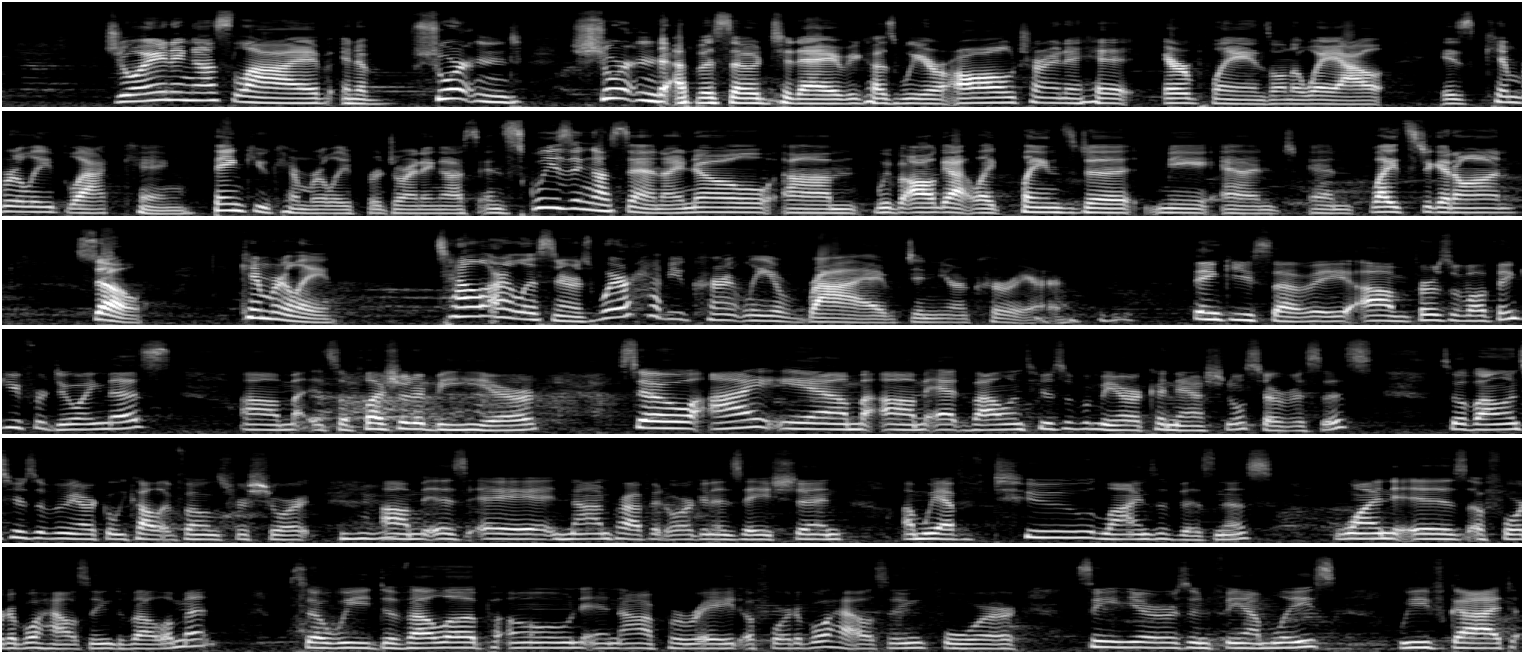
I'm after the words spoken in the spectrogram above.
Joining us live in a shortened, shortened episode today because we are all trying to hit airplanes on the way out is Kimberly Black King. Thank you, Kimberly, for joining us and squeezing us in. I know um, we've all got like planes to meet and and flights to get on. So, Kimberly, tell our listeners where have you currently arrived in your career? Thank you, Sevi. Um, first of all, thank you for doing this. Um, it's a pleasure to be here. So, I am um, at Volunteers of America National Services. So, Volunteers of America, we call it VOANS for short, Mm-hmm. um, is a nonprofit organization. Um, we have two lines of business. One is affordable housing development. So, we develop, own, and operate affordable housing for seniors and families. We've got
